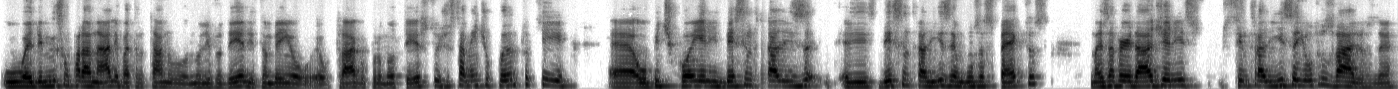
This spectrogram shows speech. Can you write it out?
o Edmilson Paranali vai tratar no, no livro dele, também eu, eu trago para o meu texto, justamente o quanto que é, o Bitcoin ele descentraliza, ele descentraliza em alguns aspectos, mas na verdade ele centraliza em outros vários, né?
